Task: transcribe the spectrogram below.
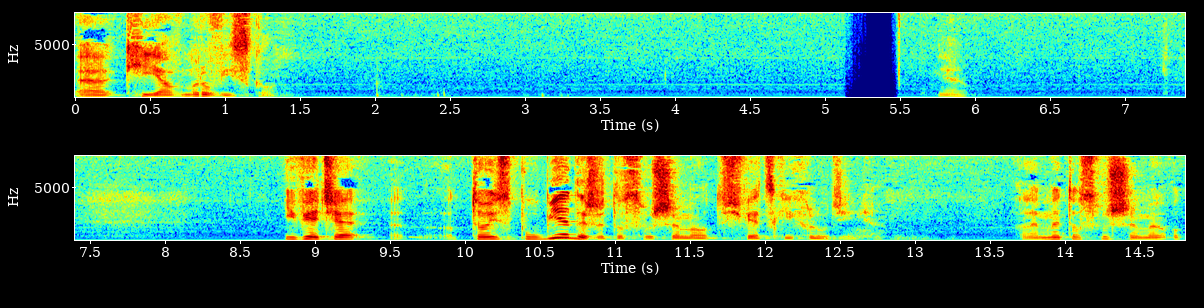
e, kija w mrowisko. Wiecie, to jest pół biedy, że to słyszymy od świeckich ludzi, nie? ale my to słyszymy od,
